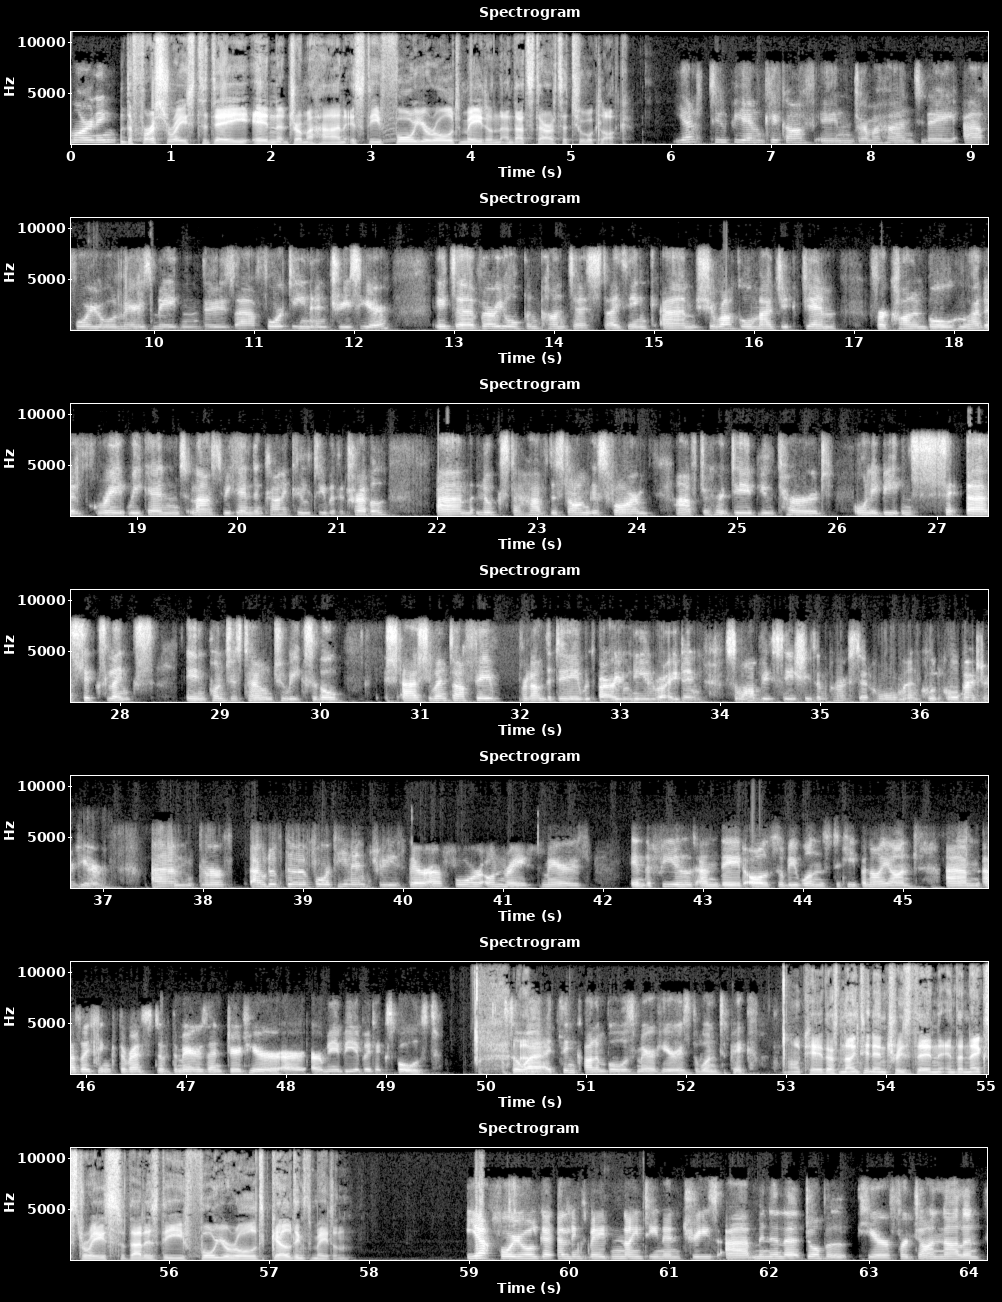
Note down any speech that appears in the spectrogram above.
Morning. The first race today in Dromahane is the four year old maiden, and that starts at 2 o'clock. Yes, 2 p.m. kickoff in Dromahane today. Uh, four-year-old Mary's Maiden. There's uh, 14 entries here. It's a very open contest. I think um, Scirocco Magic Gem for Colin Bowe, who had a great weekend last weekend in Clonakilty with a treble, um, looks to have the strongest form after her debut third, only beaten si- uh, six lengths in Punchestown two weeks ago. Uh, she went off favourite on the day with Barry O'Neill riding, so obviously she's impressed at home and could go better here. Um, there, out of the 14 entries, there are four unraced mares in the field, and they'd also be ones to keep an eye on, um, as I think the rest of the mares entered here are, are maybe a bit exposed. So uh, I think Colin Bowe's mare here is the one to pick. Okay, there's 19 entries then in the next race. That is the four year old Geldings Maiden. Yeah, four year old Geldings made 19 entries. Uh, Manila double here for John Nallen.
